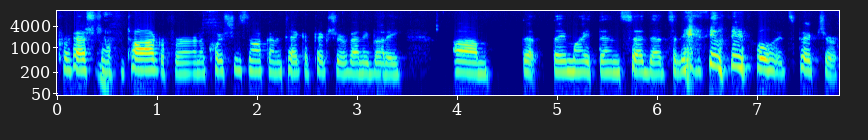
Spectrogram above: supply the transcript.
professional photographer. And of course, she's not going to take a picture of anybody um, that they might then said that's an Annie Leibovitz picture.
